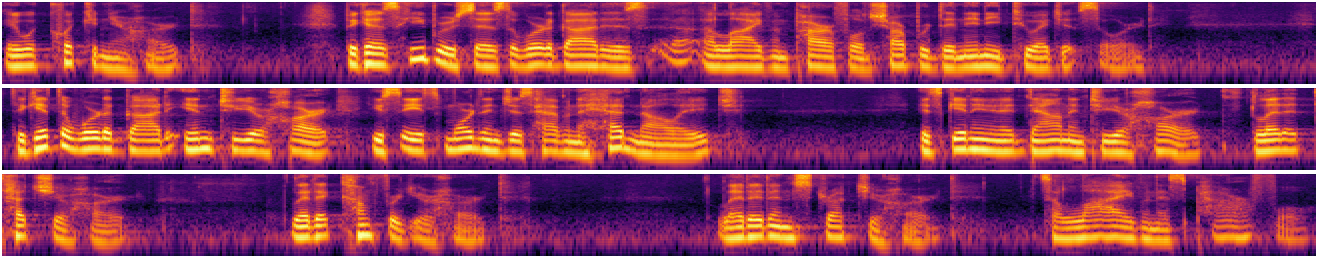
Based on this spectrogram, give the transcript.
It would quicken your heart. Because Hebrews says the Word of God is uh, alive and powerful and sharper than any two edged sword. To get the Word of God into your heart, you see, it's more than just having a head knowledge, it's getting it down into your heart. Let it touch your heart, let it comfort your heart, let it instruct your heart. It's alive and it's powerful,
